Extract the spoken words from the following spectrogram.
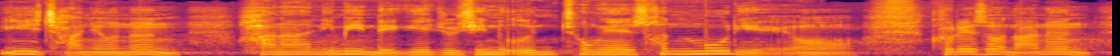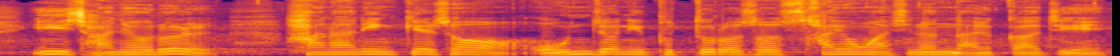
이 자녀는 하나님이 내게 주신 은총의 선물이에요. 그래서 나는 이 자녀를 하나님께서 온전히 붙들어서 사용하시는 날까지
